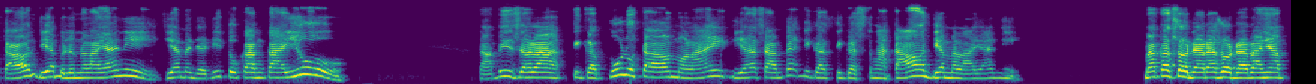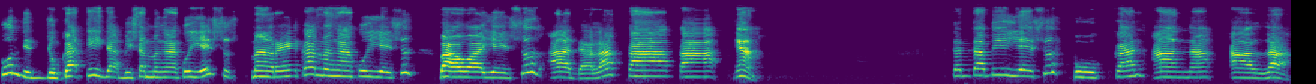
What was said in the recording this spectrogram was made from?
tahun dia belum melayani. Dia menjadi tukang kayu. Tapi setelah 30 tahun mulai dia sampai tiga, tiga setengah tahun dia melayani. Maka saudara-saudaranya pun juga tidak bisa mengakui Yesus. Mereka mengakui Yesus bahwa Yesus adalah kakaknya. Tetapi Yesus bukan anak Allah.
